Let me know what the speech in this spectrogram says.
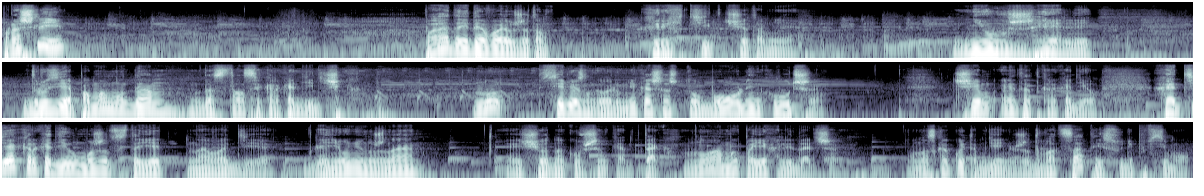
Прошли. Падай давай уже там. Кряхтит что-то мне Неужели? Друзья, по-моему, дам достался крокодильчик. Ну, серьезно говорю, мне кажется, что боулинг лучше чем этот крокодил. Хотя крокодил может стоять на воде. Для него не нужна еще одна кувшинка. Так, ну а мы поехали дальше. У нас какой там день? Уже? 20 судя по всему.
